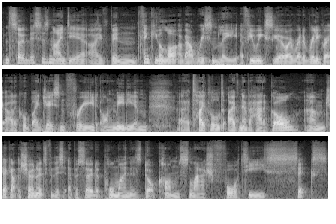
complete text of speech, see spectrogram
And so, this is an idea I've been thinking a lot about recently. A few weeks ago, I read a really great article by Jason Fried on Medium uh, titled I've Never Had a Goal. Um, check out the show notes for this episode at paulminors.com slash 46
